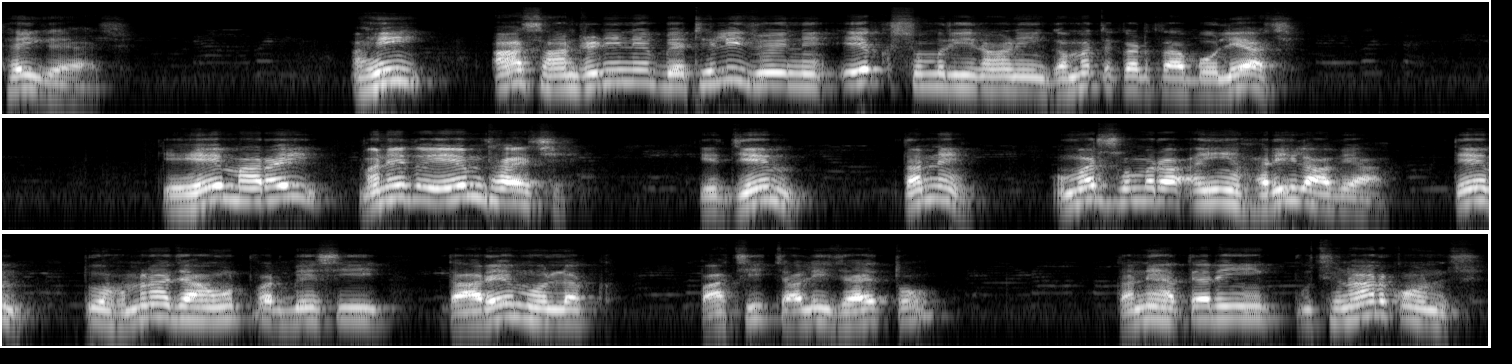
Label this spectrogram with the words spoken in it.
થઈ ગયા છે. અહીં આ સાંઢણીને બેઠેલી જોઈને એક સુમરી રાણી ગમત કરતા બોલ્યા છે કે, હે મારાઈ મને તો એમ થાય છે કે જેમ તને ઉમર સુમરા અહીં હરી લાવ્યા, તેમ તું હમણાં જ આ ઊંટ પર બેસી, તારે મોલક પાછી ચાલી જાય તો? તને અત્યારે અહીં પૂછનાર કોણ છે?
